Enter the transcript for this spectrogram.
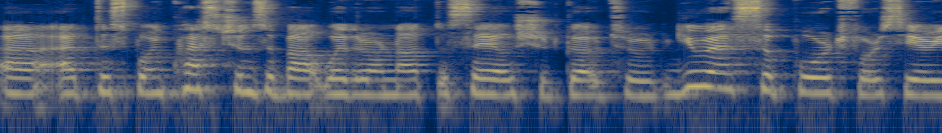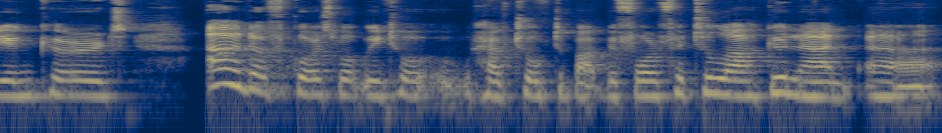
Uh, at this point, questions about whether or not the sale should go to U.S. support for Syrian Kurds, and of course, what we have talked about before, Fethullah Gulen, uh,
